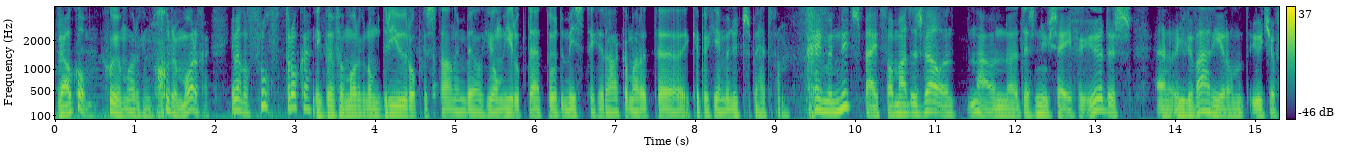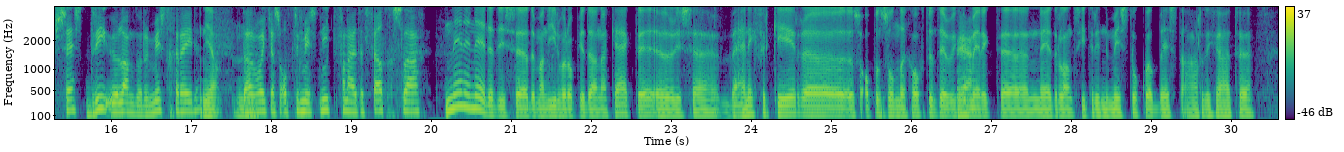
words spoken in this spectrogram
Welkom. Goedemorgen. Goedemorgen. Je bent al vroeg vertrokken. Ik ben vanmorgen om drie uur opgestaan in België... om hier op tijd door de mist te geraken. Maar het, uh, ik heb er geen minuut spijt van. Geen minuut spijt van, maar dus wel... Een, nou, een, het is nu zeven uur, dus en jullie waren hier om het uurtje of zes. Drie uur lang door de mist gereden. Ja. Daar word je als optimist niet vanuit het veld geslagen? Nee, nee, nee. Dat is uh, de manier waarop je daarnaar kijkt. Hè. Er is uh, weinig verkeer uh, op een zondagochtend, heb ik ja. gemerkt. Nederland ziet er in de mist ook wel best aardig uit.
